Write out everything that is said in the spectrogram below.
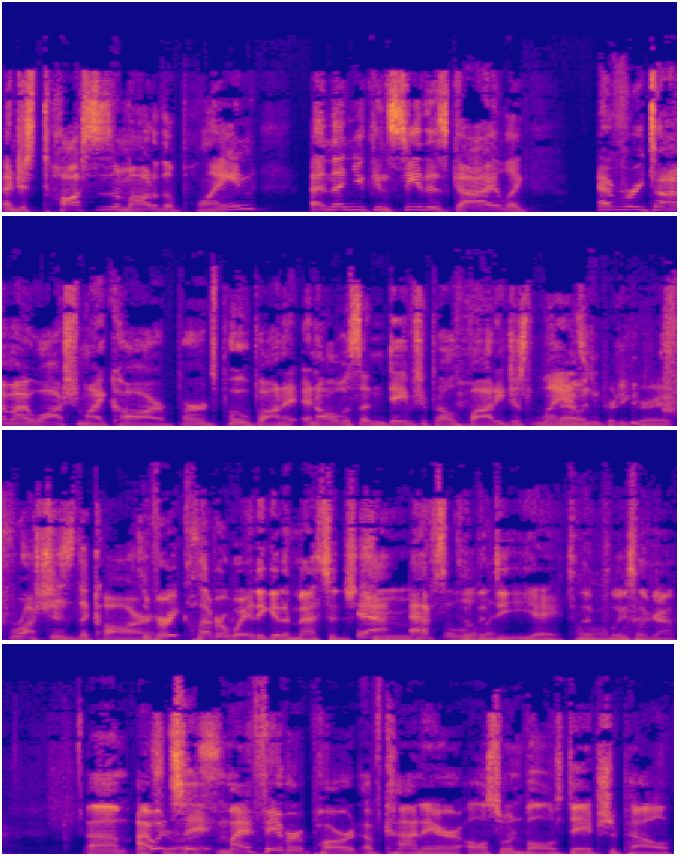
and just tosses him out of the plane. And then you can see this guy like. Every time I wash my car, birds poop on it, and all of a sudden Dave Chappelle's body just lands was and pretty great. crushes the car. It's a very clever way to get a message Yeah, to, absolutely. to the DEA, to the Oh, police my. on the ground. Um, I would yours? say my favorite part of Con Air also involves Dave Chappelle.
